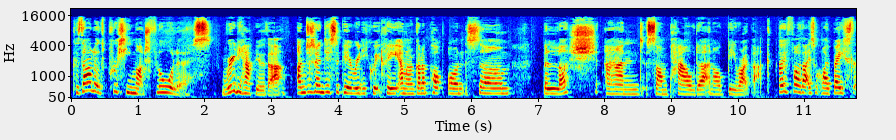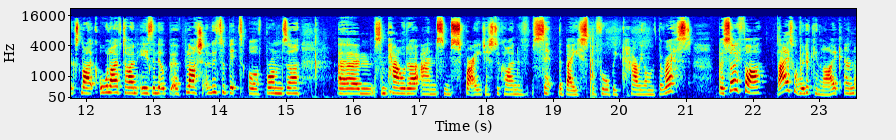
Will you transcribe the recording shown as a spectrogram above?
Because that looks pretty much flawless. Really happy with that. I'm just going to disappear really quickly and I'm going to pop on some blush and some powder and I'll be right back. So far that is what my base looks like. All I've done is a little bit of blush, a little bit of bronzer, um, some powder and some spray just to kind of set the base before we carry on with the rest. But so far that is what we're looking like and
